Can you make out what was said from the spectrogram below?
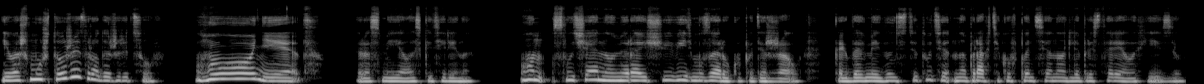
И ваш муж тоже из рода жрецов? О, нет, рассмеялась Катерина. Он случайно умирающую ведьму за руку подержал, когда в мединституте на практику в пансионат для престарелых ездил.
